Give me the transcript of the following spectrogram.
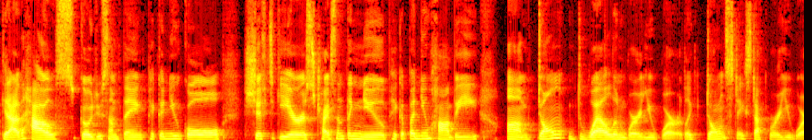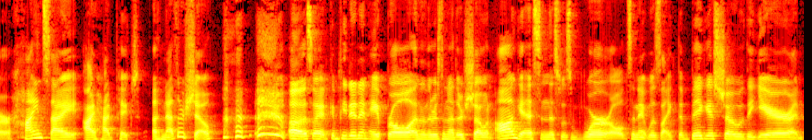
get out of the house, go do something, pick a new goal, shift gears, try something new, pick up a new hobby. Um, don't dwell in where you were. Like, don't stay stuck where you were. Hindsight, I had picked another show. uh, so I had competed in April, and then there was another show in August, and this was Worlds, and it was like the biggest show of the year, and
